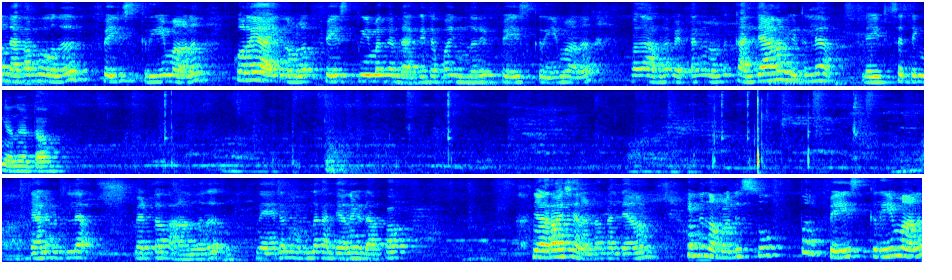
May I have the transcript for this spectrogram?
ഉണ്ടാക്കാൻ പോകുന്നത് ഫേസ് ക്രീമാണ് കുറേ ആയി നമ്മൾ ഫേസ് ക്രീമൊക്കെ ഉണ്ടാക്കിയിട്ട് അപ്പോൾ ഇന്നൊരു ഫേസ് ക്രീമാണ് അപ്പോൾ അവിടെ വന്ന് കല്യാണ ലൈറ്റ് സെറ്റിംഗ് ആണ് കേട്ടോ. കല്യാണ വീട്ടിലെ വെട്ടോ കാണുന്നത്. നേരെ നോക്കുന്ന കല്യാണം വീട്. അപ്പൊ ഞായറാഴ്ചയാണ് കേട്ടോ കല്യാണം. ഇന്ന് നമ്മളൊരു സൂപ്പർ ഫേസ് ക്രീം ആണ്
